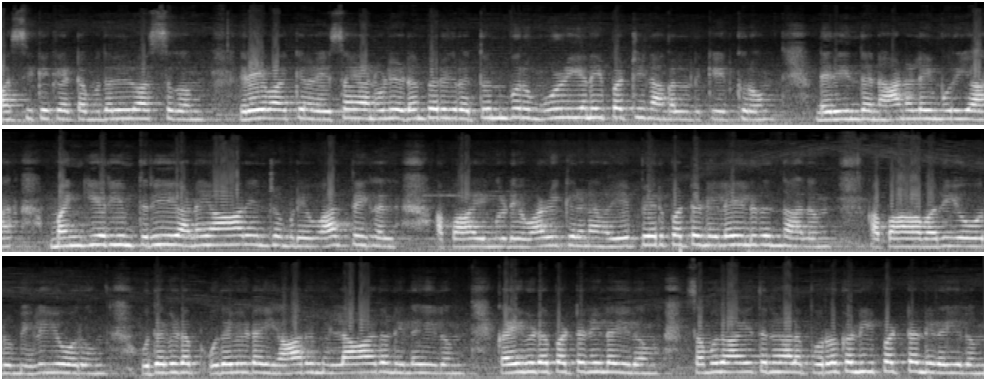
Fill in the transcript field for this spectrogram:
வாசிக்க கேட்ட முதல் வாசகம் இறைவாக்கினர் இசையா நூலில் இடம்பெறுகிற துன்புறும் ஊழியனை பற்றி நாங்கள் கேட்கிறோம். நெறிந்த நாணலை முறியார் அங்கேறியும் திரி அணையார் என்ற உடைய வார்த்தைகள் அப்பா எங்களுடைய வாழ்க்கையில் நாங்கள் எப்பேற்பட்ட நிலையில் இருந்தாலும் அப்பா வறியோரும் எளியோரும் உதவிட உதவிட யாரும் இல்லாத நிலையிலும் கைவிடப்பட்ட நிலையிலும் சமுதாயத்தினால் புறக்கணிப்பட்ட நிலையிலும்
